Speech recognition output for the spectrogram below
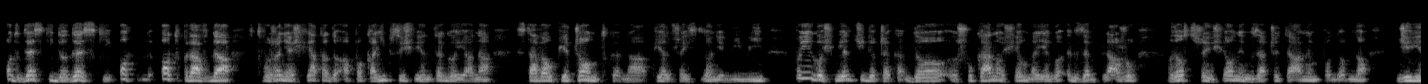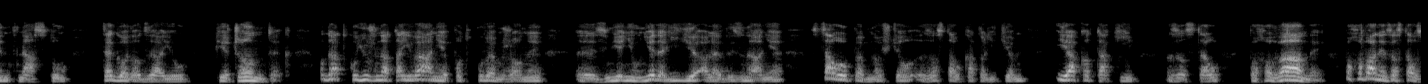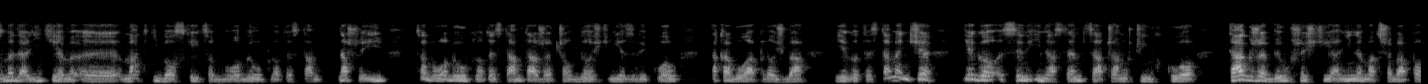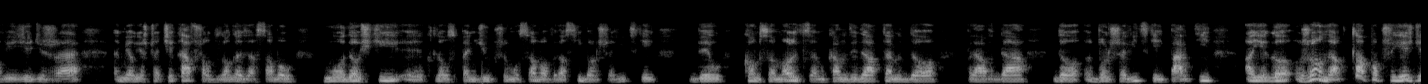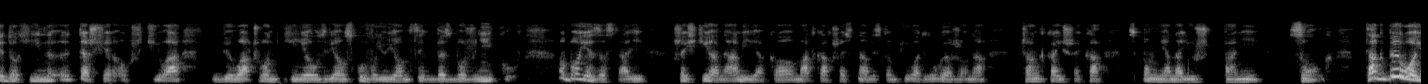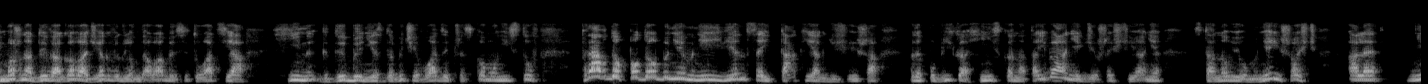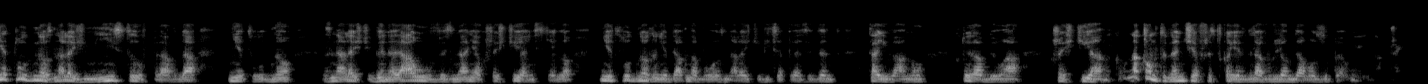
od deski do deski, od, od prawda, stworzenia świata do apokalipsy świętego Jana stawał pieczątkę na pierwszej stronie Biblii. Po jego śmierci doczeka, doszukano się na jego egzemplarzu roztrzęsionym, zaczytanym podobno 19 tego rodzaju pieczątek. W dodatku już na Tajwanie pod wpływem żony y, zmienił nie religię, ale wyznanie. Z całą pewnością został katolikiem i jako taki został pochowany. Pochowany został z medalikiem y, Matki Boskiej, co byłoby u protestanta na szyi, co byłoby u protestanta rzeczą dość niezwykłą. Taka była prośba w jego testamencie. Jego syn i następca Chang Ching-kuo także był chrześcijaninem, a trzeba powiedzieć, że miał jeszcze ciekawszą drogę za sobą. Młodości, y, którą spędził przymusowo w Rosji bolszewickiej, był komsomolcem, kandydatem do, prawda, do bolszewickiej partii, a jego żona, która po przyjeździe do Chin y, też się ochrzciła, była członkinią Związku Wojujących Bezbożników. Oboje zostali chrześcijanami. Jako matka chrzestna wystąpiła druga żona Chiang Kai-sheka, wspomniana już pani Sung. Tak było i można dywagować, jak wyglądałaby sytuacja Chin, gdyby nie zdobycie władzy przez komunistów. Prawdopodobnie mniej więcej tak jak dzisiejsza Republika Chińska na Tajwanie, gdzie chrześcijanie stanowią mniejszość, ale nie trudno znaleźć ministrów, prawda? Nie trudno znaleźć generałów wyznania chrześcijańskiego. Nie trudno do niedawna było znaleźć wiceprezydent Tajwanu, która była chrześcijanką. Na kontynencie wszystko jednak wyglądało zupełnie inaczej.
